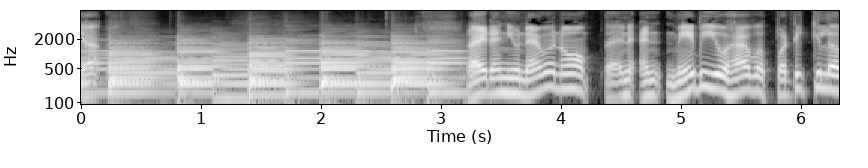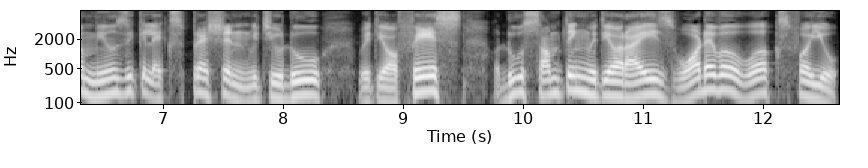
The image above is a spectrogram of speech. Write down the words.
Yeah. Right and you never know and, and maybe you have a particular musical expression which you do with your face or do something with your eyes whatever works for you.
